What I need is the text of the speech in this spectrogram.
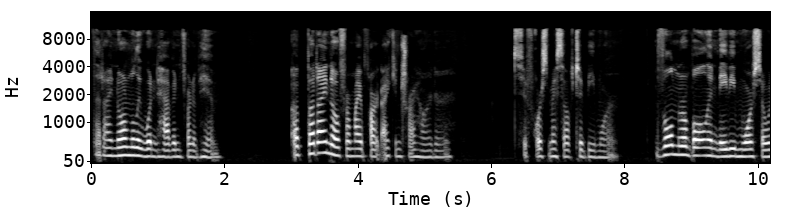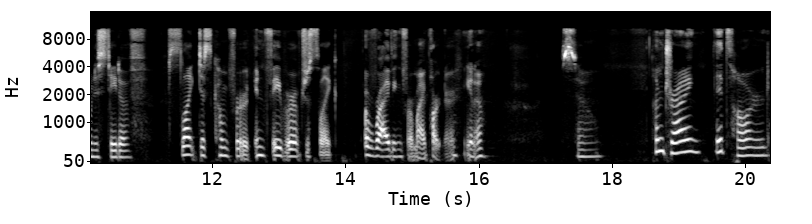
that I normally wouldn't have in front of him. Uh, but I know for my part, I can try harder to force myself to be more vulnerable and maybe more so in a state of slight discomfort in favor of just like arriving for my partner, you know? So I'm trying. It's hard.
